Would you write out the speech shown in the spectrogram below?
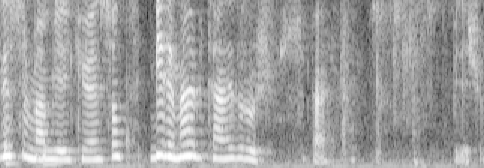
Ne sürmem gerekiyor en son? Bir rimel bir tane de ruj. Süper. Bir de şu.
